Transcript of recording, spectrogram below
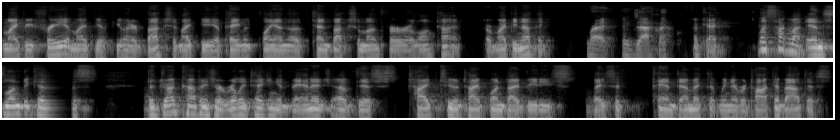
might be free. It might be a few hundred bucks. It might be a payment plan of ten bucks a month for a long time, or it might be nothing. Right, exactly. Okay. Let's talk about insulin because the drug companies are really taking advantage of this type 2 and type 1 diabetes basic pandemic that we never talk about that's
